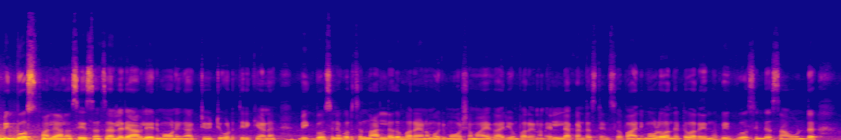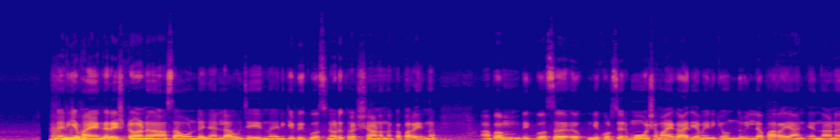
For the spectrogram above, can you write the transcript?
ബിഗ് ബോസ് മലയാളം സീസൺ സെവനിൽ രാവിലെ ഒരു മോർണിംഗ് ആക്ടിവിറ്റി കൊടുത്തിരിക്കുകയാണ്. ബിഗ് ബോസിനെ കുറിച്ച് നല്ലതും പറയണം ഒരു മോശമായ കാര്യവും പറയണം എല്ലാ കണ്ടസ്റ്റൻസും അപ്പോൾ അനിമോൾ വന്നിട്ട് പറയുന്നു ബിഗ് ബോസിന്റെ സൗണ്ട് എനിക്ക് ഭയങ്കര ഇഷ്ടമാണ്. ആ സൗണ്ട് ഞാൻ ലവ് ചെയ്യുന്നു. എനിക്ക് ബിഗ് ബോസിനോട് ക്രഷ് ആണെന്നൊക്കെ പറയുന്നു. അപ്പം ബിഗ് ബോസ് കുറിച്ച് ഒരു മോശമായ കാര്യം എനിക്കൊന്നുമില്ല പറയാൻ എന്നാണ്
